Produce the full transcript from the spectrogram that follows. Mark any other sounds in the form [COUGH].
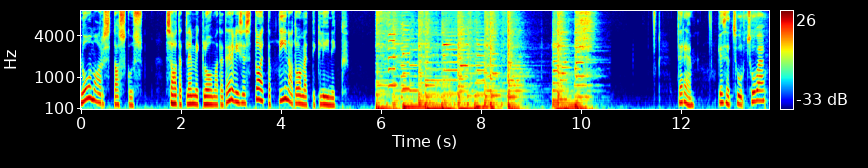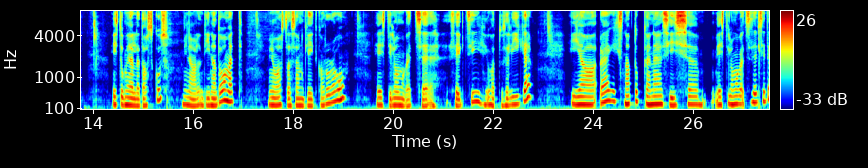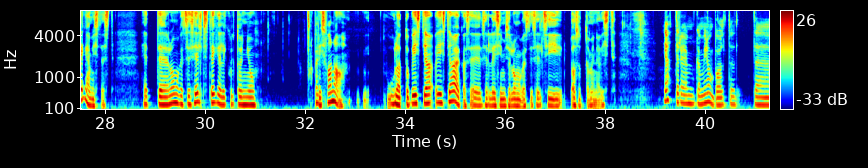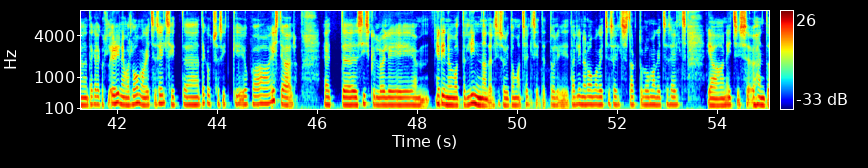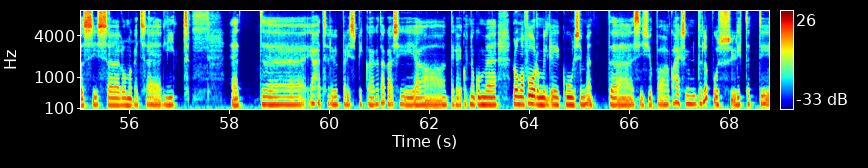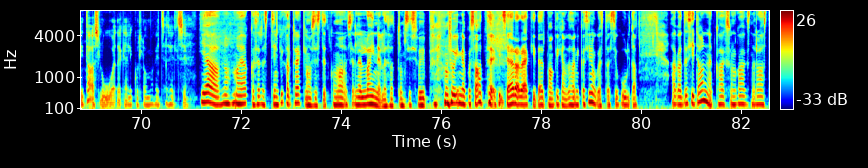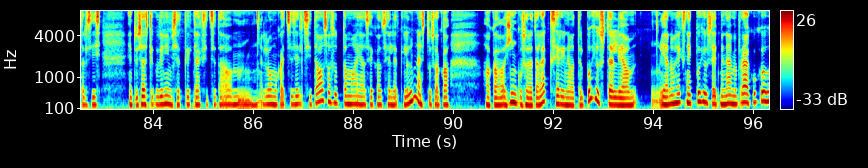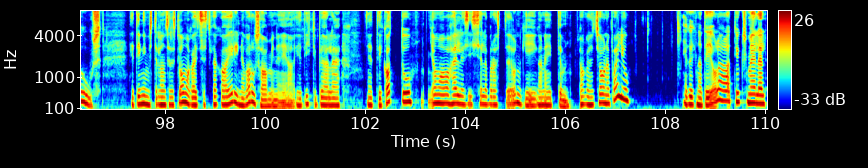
loomaarst taskus. Saadet lemmikloomade tervisest toetab Tiina Toometi kliinik. tere, keset suurt suve istume jälle taskus, mina olen Tiina Toomet, minu vastas on Keit Karurahu, Eesti Loomakaitse Seltsi juhatuse liige ja räägiks natukene siis äh, Eesti Loomakaitse Seltsi tegemistest. Et äh, Loomakaitse Selts tegelikult on ju päris vana, ulatub Eesti, Eesti aega see, selle esimese Loomakaitse Seltsi asutamine vist. jah, tere ka minu poolt, et äh, tegelikult erinevad loomakaitseseltsid tegutsesidki juba Eesti ajal et siis küll oli ähm, erinevatel linnadel, siis olid omad seltsid, et oli Tallinna Loomakaitse Selts, Tartu Loomakaitse Selts ja neid siis ühendas siis äh, Loomakaitse Liit. et jah, et see oli päris pikka aega tagasi ja tegelikult nagu me Loomafoorumilgi kuulsime, et äh, siis juba kaheksakümnendate lõpus üritati taasluua tegelikult Loomakaitse Seltsi. jaa, noh, ma ei hakka sellest siin pikalt rääkima, sest et kui ma sellele lainele satun, siis võib, [LAUGHS] võin nagu saate ise ära rääkida, et ma pigem tahan ikka sinu käest asju kuulda. aga tõsi ta on, et kaheksakümne kaheksandal aastal siis entusiastlikud inimesed kõik läksid seda mm, Loomakaitse Seltsi taasasutama ja see ka sel hetkel õnnestus, aga aga hingusele ta läks erinevatel põhjustel ja ja noh, eks neid põhjuseid me näeme praegu ka õhus. et inimestel on sellest loomakaitsest väga erinev arusaamine ja, ja tihtipeale need ei kattu omavahel ja siis sellepärast ongi ka neid organisatsioone palju ja kõik nad ei ole alati üksmeelel,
